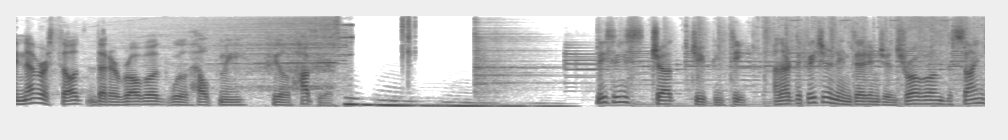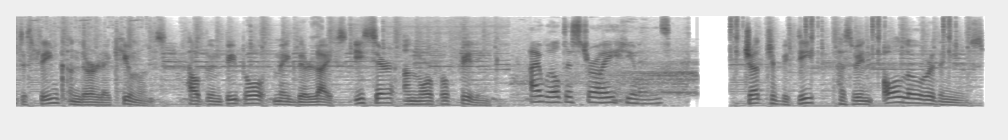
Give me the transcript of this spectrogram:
I never thought that a robot will help me feel happier. This is ChatGPT, an artificial intelligence robot designed to think and learn like humans, helping people make their lives easier and more fulfilling. I will destroy humans. ChatGPT has been all over the news,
